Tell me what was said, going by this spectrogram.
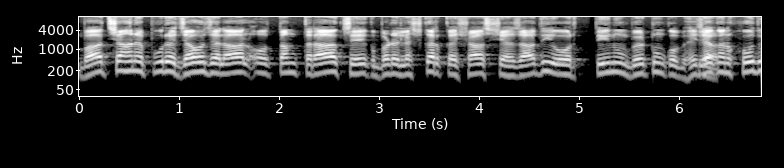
बादशाह ने पूरे जहो जलाल और तम तराक से एक बड़े लश्कर के साथ शहजादी और तीनों बेटों को भेजा। लेकिन खुद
